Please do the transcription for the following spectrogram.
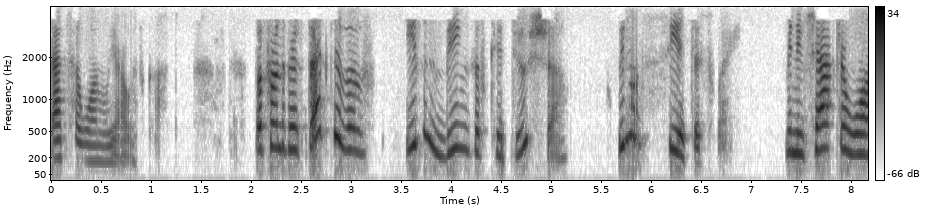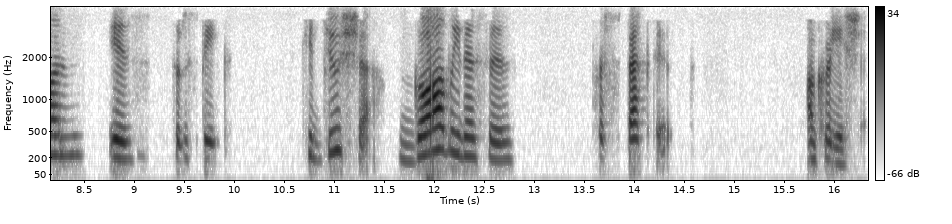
That's how one we are with God. But from the perspective of even beings of Kedusha, we don't see it this way. Meaning, chapter one is, so to speak, Kedusha, godliness's perspective on creation.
